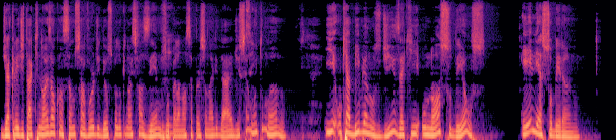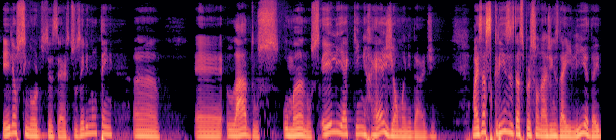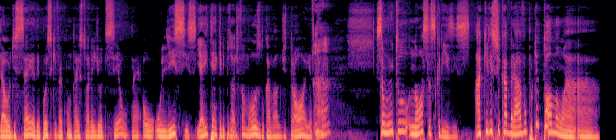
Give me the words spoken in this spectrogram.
De acreditar que nós alcançamos favor de Deus pelo que nós fazemos ou pela nossa personalidade. Isso é Sim. muito humano. E o que a Bíblia nos diz é que o nosso Deus, ele é soberano. Ele é o Senhor dos exércitos. Ele não tem uh, é, lados humanos. Ele é quem rege a humanidade. Mas as crises das personagens da Ilíada e da Odisseia, depois que vai contar a história de Odisseu, né, ou Ulisses, e aí tem aquele episódio famoso do cavalo de Troia, tá? Uhum. São muito nossas crises. Aquiles fica bravo porque tomam a, a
